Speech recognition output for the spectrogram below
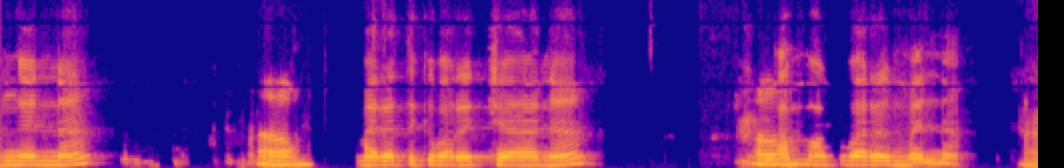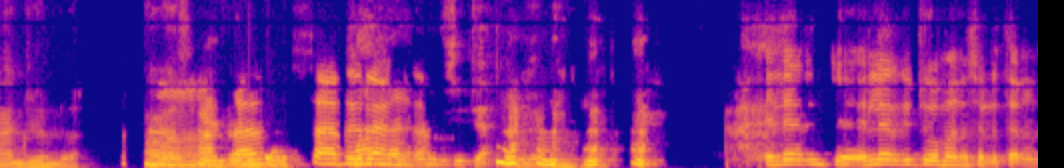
இங்கன்னா மரத்துக்கு வர சானா. அம்மாக்கு வர இம்மன்னா. எல்லாரும் எல்லாருக்கும் சுகமான சொல்லித்தரேன்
